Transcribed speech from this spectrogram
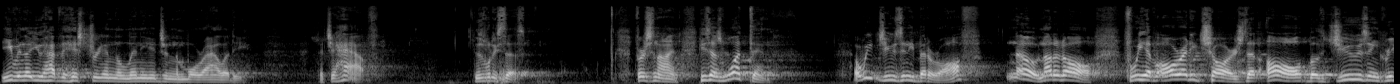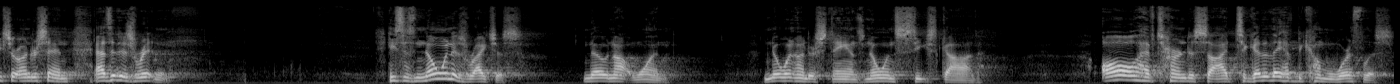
Even though you have the history and the lineage and the morality that you have. This is what he says. Verse 9, he says, What then? Are we Jews any better off? No, not at all. For we have already charged that all, both Jews and Greeks, are under sin, as it is written. He says, No one is righteous. No, not one. No one understands. No one seeks God. All have turned aside. Together they have become worthless.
